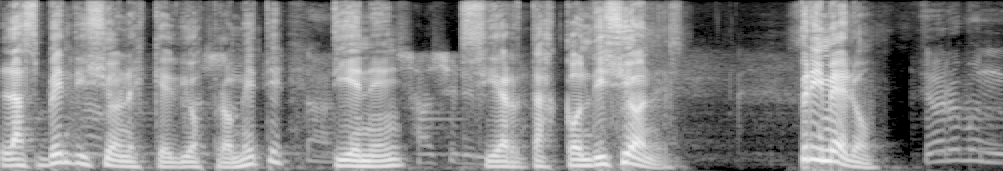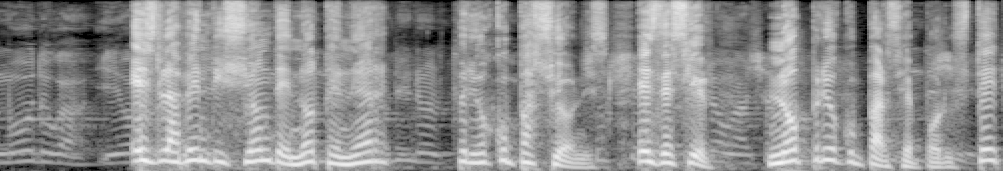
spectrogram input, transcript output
las bendiciones que Dios promete tienen ciertas condiciones. Primero, es la bendición de no tener preocupaciones, es decir, no preocuparse por usted,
